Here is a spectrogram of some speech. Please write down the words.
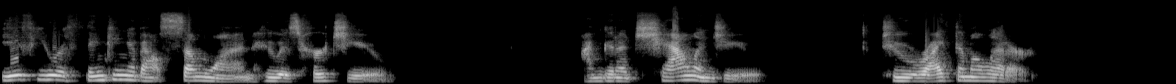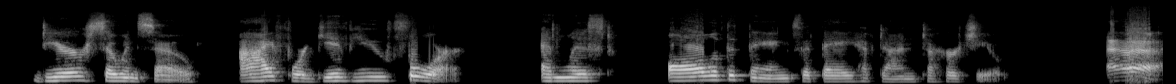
If you are thinking about someone who has hurt you, I'm going to challenge you to write them a letter. Dear so and so, I forgive you for, and list all of the things that they have done to hurt you. Ah,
